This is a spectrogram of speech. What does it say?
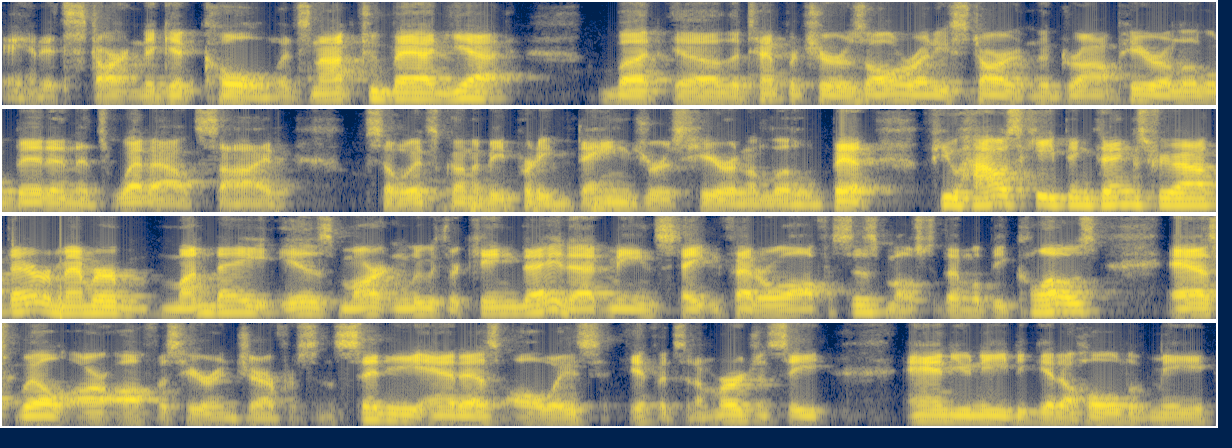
and it's starting to get cold. It's not too bad yet, but uh, the temperature is already starting to drop here a little bit and it's wet outside. So it's going to be pretty dangerous here in a little bit. A few housekeeping things for you out there. Remember, Monday is Martin Luther King Day. That means state and federal offices, most of them will be closed, as will our office here in Jefferson City. And as always, if it's an emergency and you need to get a hold of me,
